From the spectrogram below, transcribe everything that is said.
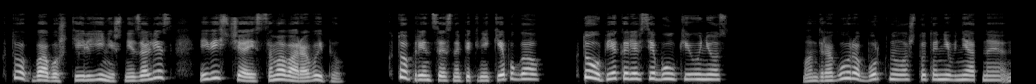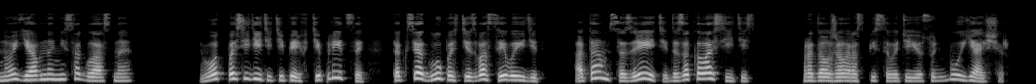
Кто к бабушке Ильиниш не залез и весь чай из самовара выпил? Кто принцесс на пикнике пугал? Кто у пекаря все булки унес?» Мандрагора буркнула что-то невнятное, но явно не согласное. Вот посидите теперь в теплице, так вся глупость из вас и выйдет, а там созреете да заколоситесь», продолжал расписывать ее судьбу ящер.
